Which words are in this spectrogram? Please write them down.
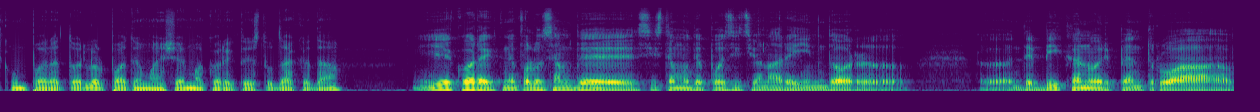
cumpărătorilor. Poate mă înșel, mă corectezi tu dacă da. E corect, ne foloseam de sistemul de poziționare indoor de beacon pentru a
